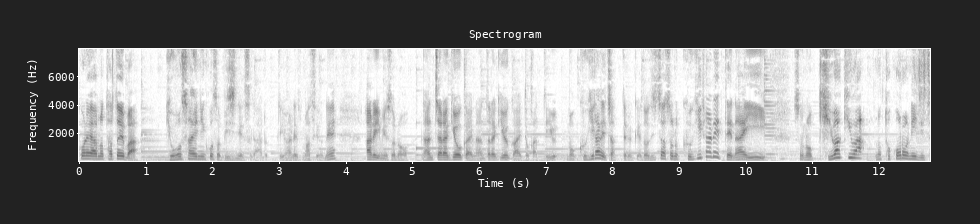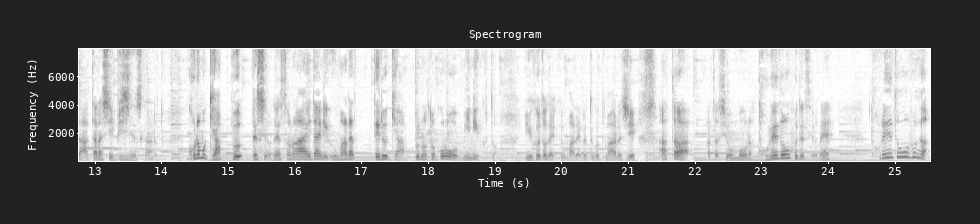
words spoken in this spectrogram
これあの例えば業界にこそビジネスがあるって言われますよね。ある意味そのなんちゃら業界なんたら業界とかっていうもう区切られちゃってるけど実はその区切られてないそのキワキワのところに実は新しいビジネスがあると。これもギャップですよね。その間に生まれてるギャップのところを見に行くと。いうことで生まれるってこともあるしあとは私思うのはトレードオフですよね。トレードオフが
